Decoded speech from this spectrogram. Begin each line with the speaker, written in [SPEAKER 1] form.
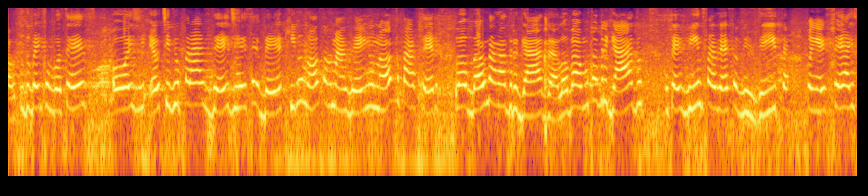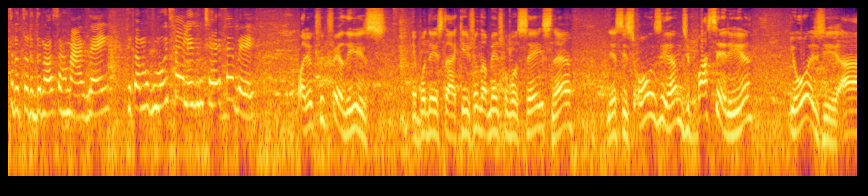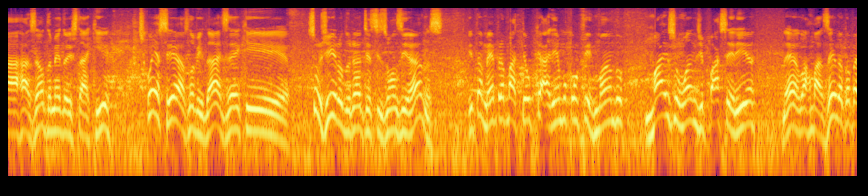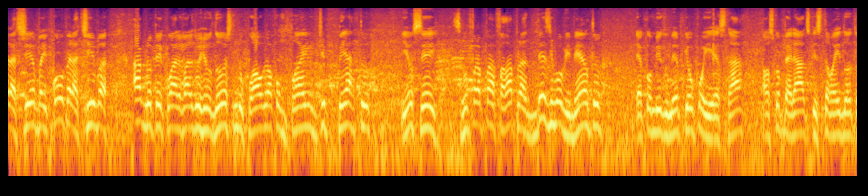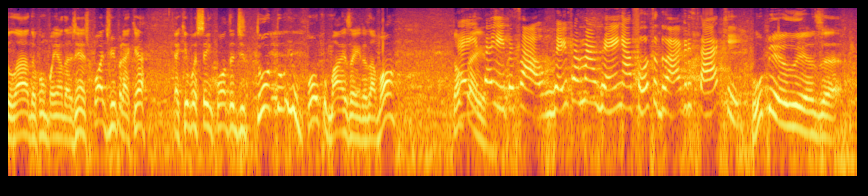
[SPEAKER 1] pessoal, tudo bem com vocês? Hoje eu tive o prazer de receber aqui no nosso armazém o nosso parceiro Lobão da Madrugada. Lobão, muito obrigado por ter vindo fazer essa visita, conhecer a estrutura do nosso armazém. Ficamos muito felizes em te receber.
[SPEAKER 2] Olha, eu que fico feliz em poder estar aqui juntamente com vocês, né? Nesses 11 anos de parceria e hoje a razão também de eu estar aqui, de conhecer as novidades né, que surgiram durante esses 11 anos e também para bater o carimbo confirmando mais um ano de parceria né, no Armazém da Cooperativa e Cooperativa Agropecuária Vale do Rio Doce, no qual eu acompanho de perto e eu sei, se for para falar para desenvolvimento, é comigo mesmo porque eu conheço, tá? Aos cooperados que estão aí do outro lado acompanhando a gente, pode vir para cá Aqui você encontra de tudo e um pouco mais ainda, tá bom?
[SPEAKER 1] Então é tá aí. isso aí, pessoal. Vem para o armazém, a força do agro está aqui.
[SPEAKER 2] Uh, beleza!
